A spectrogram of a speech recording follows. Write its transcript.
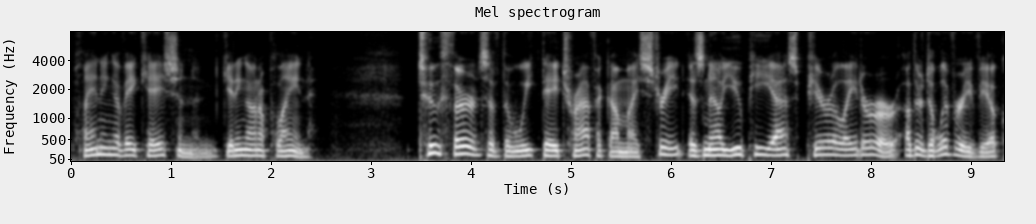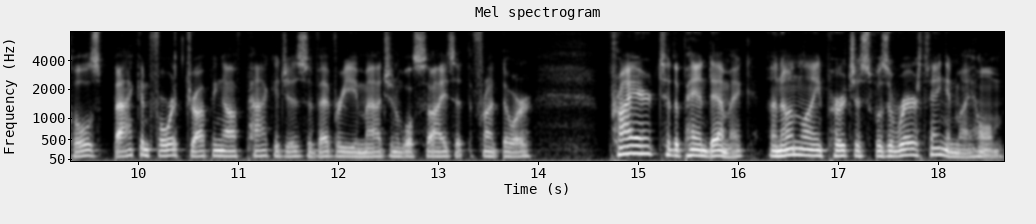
planning a vacation, and getting on a plane. Two thirds of the weekday traffic on my street is now UPS, Purolator, or other delivery vehicles back and forth dropping off packages of every imaginable size at the front door. Prior to the pandemic, an online purchase was a rare thing in my home.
